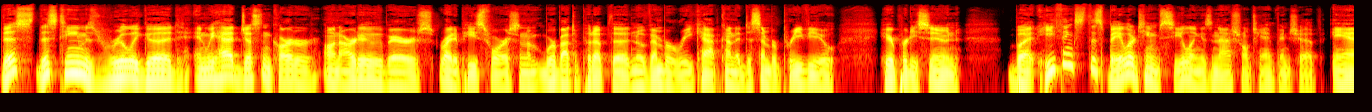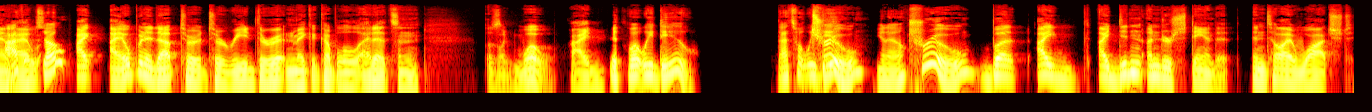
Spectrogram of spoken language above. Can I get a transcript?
This this team is really good, and we had Justin Carter on Daily Bears write a piece for us, and we're about to put up the November recap, kind of December preview here pretty soon. But he thinks this Baylor team's ceiling is a national championship, and I think so. I I opened it up to to read through it and make a couple little edits, and I was like, "Whoa!" I It's what we do. That's what we do. true, You know. true, but I I didn't understand it until I watched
